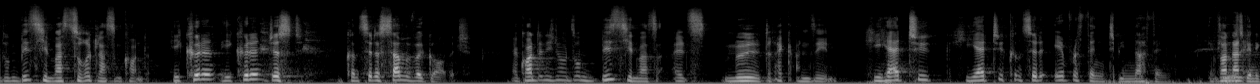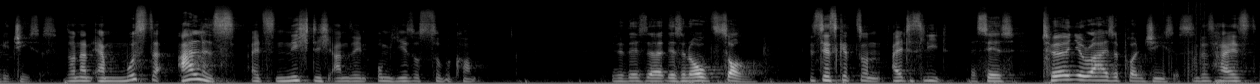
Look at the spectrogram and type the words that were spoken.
so ein bisschen was zurücklassen konnte. He couldn't he couldn't just consider some of it garbage. Er konnte nicht nur so ein bisschen was als Müll, Dreck ansehen, He had to he had to consider everything to be nothing Sondern- was going to get Jesus. sondern er musste alles als nichtig ansehen, um Jesus zu bekommen. You know, there's a, there's an old song es gibt so ein altes Lied that says, "Turn your eyes upon Jesus, und das heißt,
